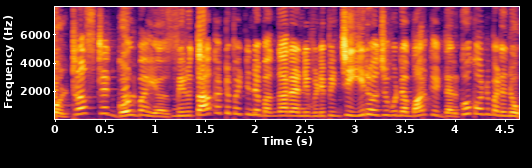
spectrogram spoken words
గోల్డ్ ట్రస్టెడ్ గోల్డ్ బయర్స్. మీరు తాకట్టు పెట్టిన బంగారాన్ని విడిపించి ఈ రోజు ఉన్న మార్కెట్ ధరకు కొనబడను.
